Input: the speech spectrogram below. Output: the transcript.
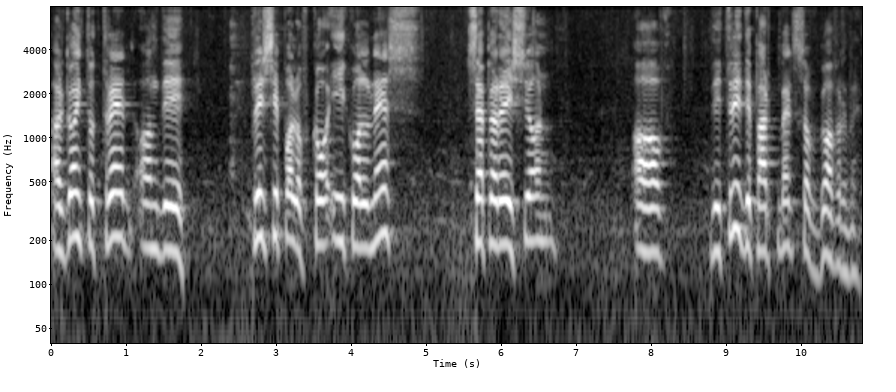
are going to tread on the principle of co-equalness, separation of the three departments of government.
